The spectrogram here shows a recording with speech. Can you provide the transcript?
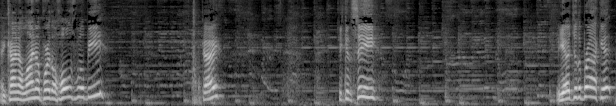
and kind of line up where the holes will be. Okay? You can see the edge of the bracket.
